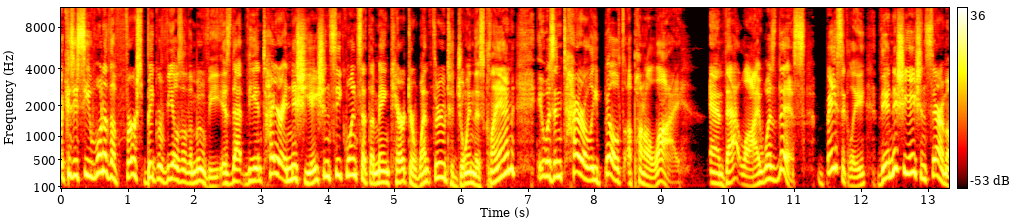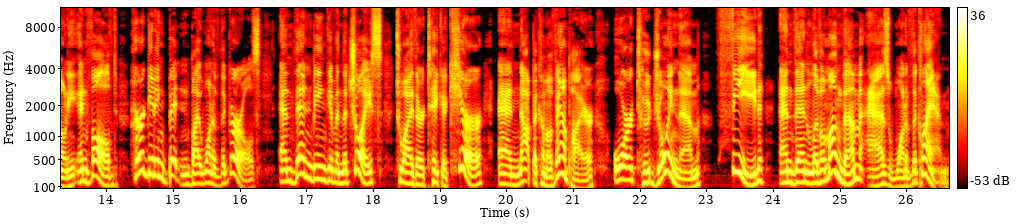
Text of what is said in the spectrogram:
Because you see, one of the first big reveals of the movie is that the entire initiation sequence that the main character went through to join this clan, it was entirely built upon a lie. And that lie was this. Basically, the initiation ceremony involved her getting bitten by one of the girls, and then being given the choice to either take a cure and not become a vampire, or to join them, feed, and then live among them as one of the clan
